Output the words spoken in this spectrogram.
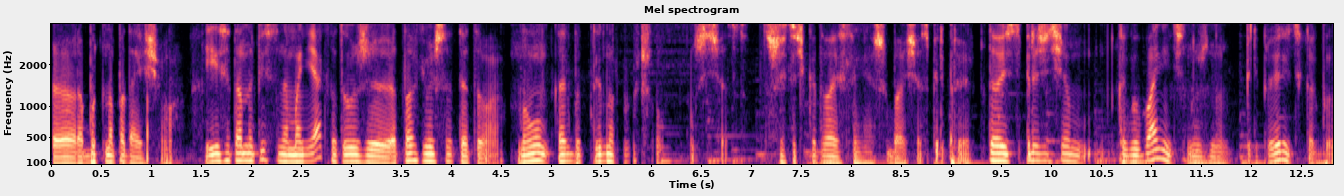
работу нападающего. И если там написано маньяк, то ты уже отталкиваешься от этого. Ну, как бы ты нарушил сейчас. 6.2, если не ошибаюсь, сейчас перепроверю. То есть, прежде чем как бы банить, нужно перепроверить, как бы.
